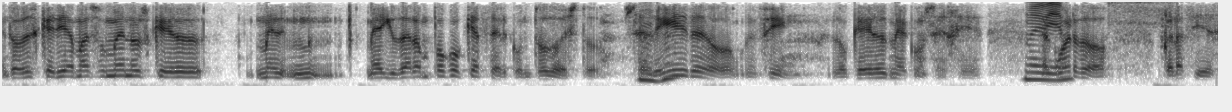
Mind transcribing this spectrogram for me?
Entonces quería más o menos que el, me, ayudará un poco qué hacer con todo esto. Seguir o, en fin, lo que él me aconseje. ¿De acuerdo? Gracias.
